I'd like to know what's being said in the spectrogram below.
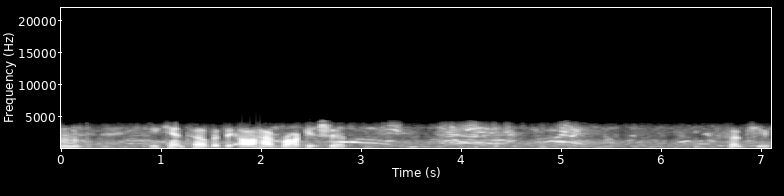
Mhm. You can't tell, but they all have rocket ships. So cute.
